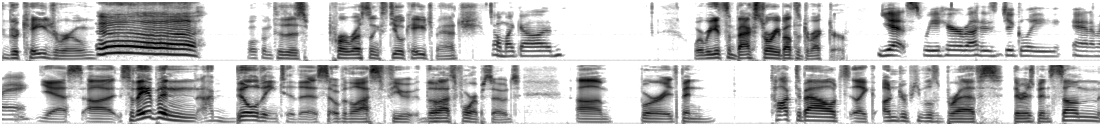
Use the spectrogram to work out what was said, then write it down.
the cage room. Ugh. Welcome to this pro wrestling steel cage match Oh my god. where we get some backstory about the director. Yes, we hear about his Jiggly anime. Yes. Uh, so they have been building to this over the last few, the last four episodes, um, where it's been talked about like under people's breaths. There has been some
